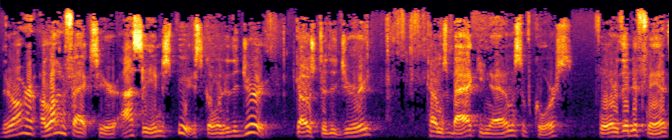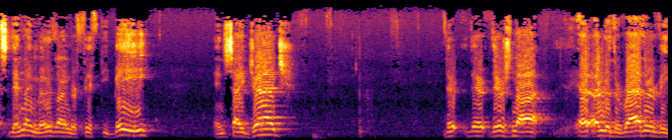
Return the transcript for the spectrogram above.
There are a lot of facts here I see in dispute. It's going to the jury. Goes to the jury, comes back unanimous, of course, for the defense. Then they move under 50B and say, Judge, there, there, there's not, uh, under the Rather v.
